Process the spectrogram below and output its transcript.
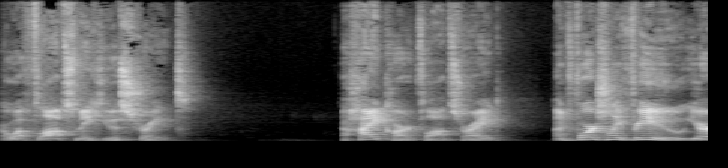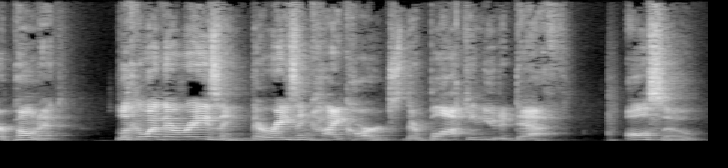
or what flops make you a straight. High card flops, right? Unfortunately for you, your opponent, look at what they're raising. They're raising high cards. They're blocking you to death. Also,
